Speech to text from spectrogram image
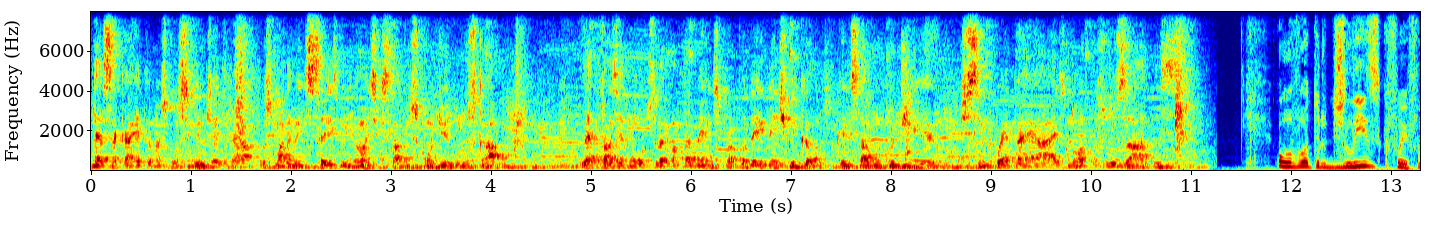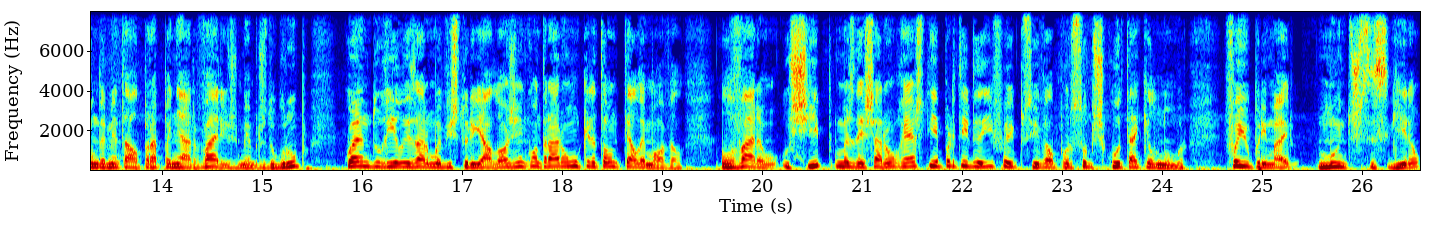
Nessa carreta nós conseguimos recuperar aproximadamente 6 milhões que estavam escondidos nos carros, fazendo outros levantamentos para poder ir identificando, porque eles estavam com dinheiro de 50 reais, notas usadas, Houve outro deslize que foi fundamental para apanhar vários membros do grupo. Quando realizaram uma vistoria à loja, encontraram um cartão de telemóvel. Levaram o chip, mas deixaram o resto e a partir daí foi possível pôr sob escuta aquele número. Foi o primeiro, muitos se seguiram.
